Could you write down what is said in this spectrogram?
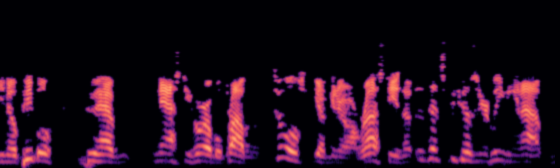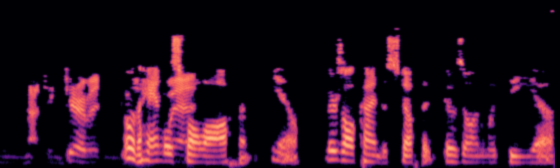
You know, people who have nasty, horrible problems with tools, you know, getting all rusty, and that's because you're leaving it out and not taking care of it. Or the handles Wet. fall off, and you know, there's all kinds of stuff that goes on with the uh,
